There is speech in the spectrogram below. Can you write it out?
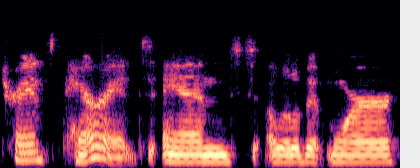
transparent and a little bit more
